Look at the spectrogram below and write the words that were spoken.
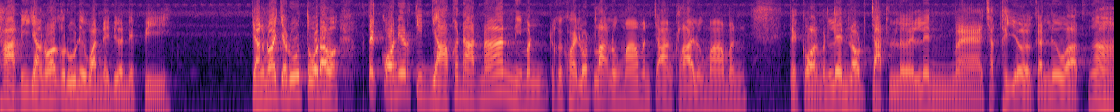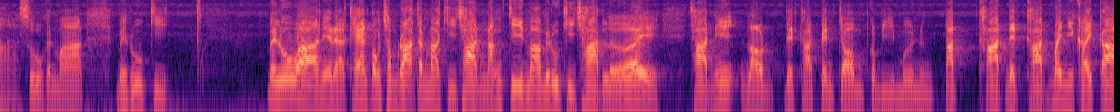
ชาตินี้ อย่างน้อยก็รู้ในวันในเดือนในปี อย่างน้อยจะรู้ตัวเรา แต่ก่อนนี้เราติดหยาบขนาดนั้นนี่มันค่อยๆลดละลงมา มันจางคลายลงมามันแต่ก่อนมันเล่นเราจัดเลยเล่นแหมชักขยเยอกันหรือว่าสู้กันมา ไม่รู้กี่ ไม่รู้ว่าเนี่ยนะแค้นต้องชำระกันมากี่ชาติหนังจีนมาไม่รู้กี่ชาติเลย ชาตินี้เราเด็ดขาดเป็นจอมกระบี่มือหนึ่งตัดขาดเด็ดขาดไม่มีใครกล้า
